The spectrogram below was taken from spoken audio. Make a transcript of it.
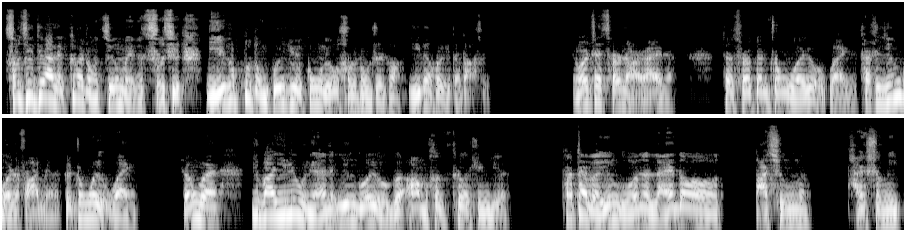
瓷器店里各种精美的瓷器，你一个不懂规矩的公牛横冲直撞，一定会给他打碎。你说这词儿哪儿来的？这词儿跟中国也有关系，它是英国人发明的，跟中国有关系。什么关系？一八一六年呢，英国有个阿姆赫斯特勋爵，他代表英国呢来到大清呢谈生意。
